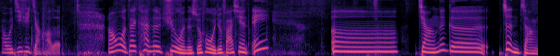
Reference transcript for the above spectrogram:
好，我继续讲好了。然后我在看这个趣闻的时候，我就发现，哎，嗯、呃。讲那个镇长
